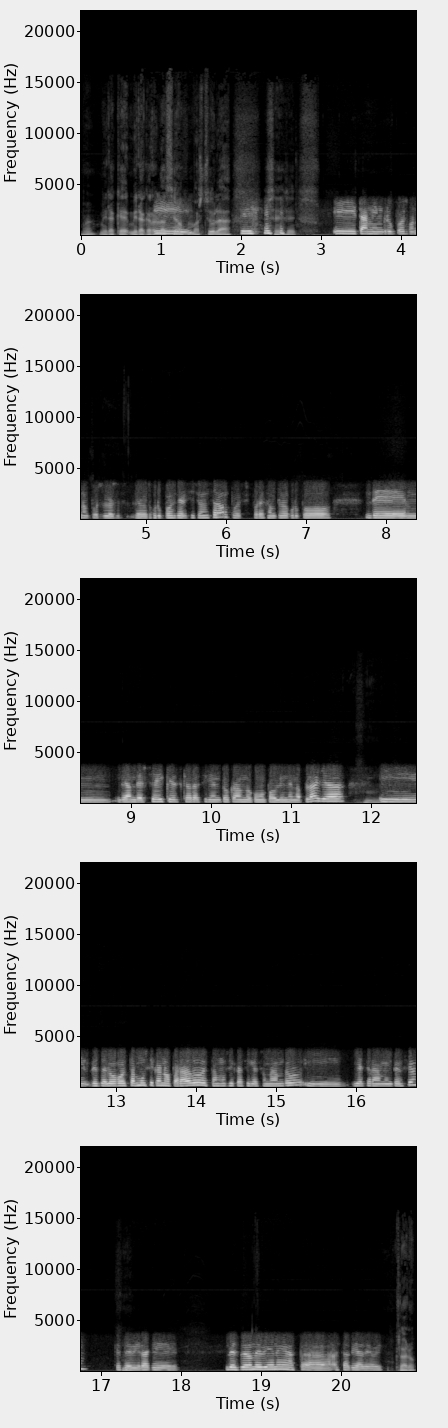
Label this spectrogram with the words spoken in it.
claro. mira qué, mira qué relación más chula. Sí. sí, sí. y también grupos, bueno, pues los, los grupos del Season Sound, pues por ejemplo el grupo de, mm, de Undershakers que ahora siguen tocando como Paulina en la playa y desde luego esta música no ha parado, esta música sigue sonando y, y esa era mi intención, que se viera que desde dónde viene hasta, hasta el día de hoy. Claro,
